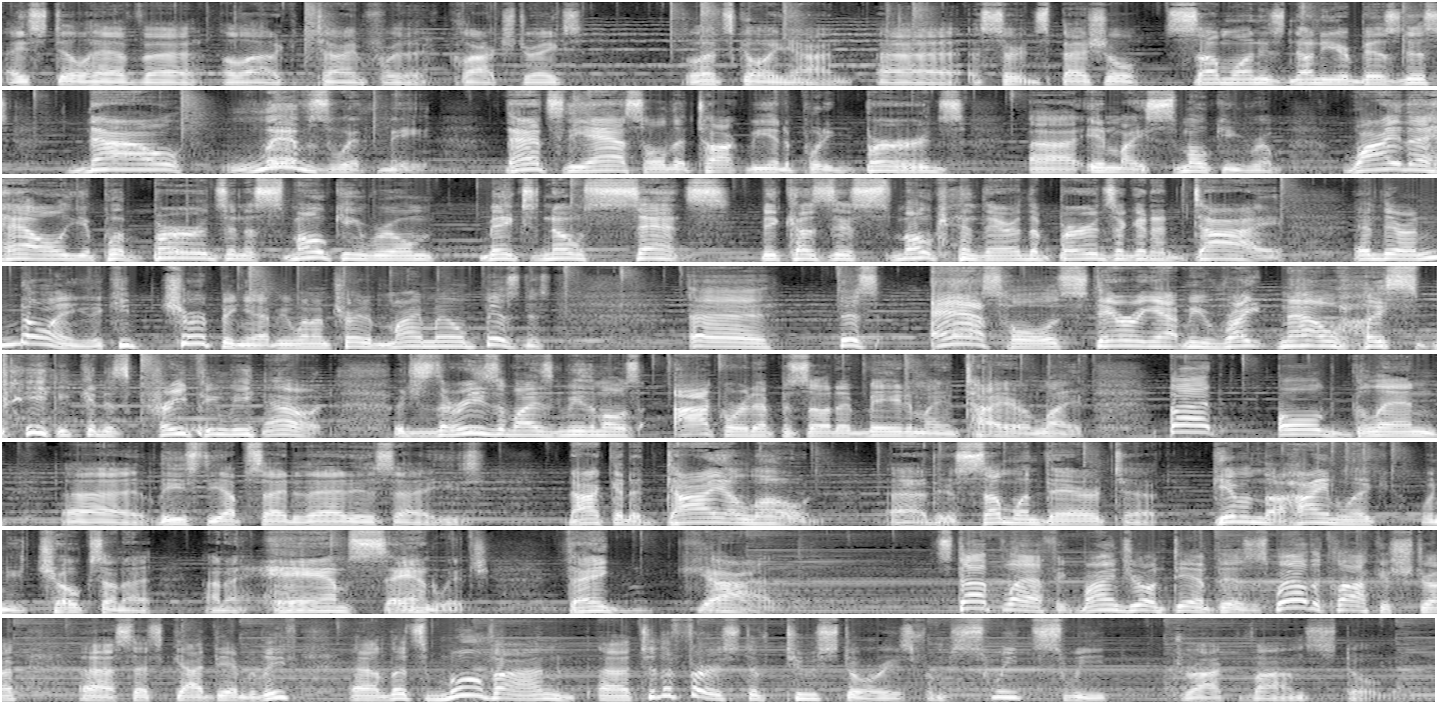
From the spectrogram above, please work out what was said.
I still have uh, a lot of time for the clock strikes. What's going on? Uh, a certain special, someone who's none of your business, now lives with me. That's the asshole that talked me into putting birds uh, in my smoking room. Why the hell you put birds in a smoking room makes no sense because there's smoke in there, and the birds are gonna die. And they're annoying. They keep chirping at me when I'm trying to mind my own business. Uh, this asshole is staring at me right now while I speak and is creeping me out, which is the reason why it's gonna be the most awkward episode I've made in my entire life. But old Glenn, uh, at least the upside of that is uh, he's not going to die alone. Uh, there's someone there to give him the Heimlich when he chokes on a, on a ham sandwich. Thank God. Stop laughing. Mind your own damn business. Well, the clock has struck, uh, so that's goddamn relief. Uh, let's move on uh, to the first of two stories from Sweet, Sweet Drac von Stoller.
